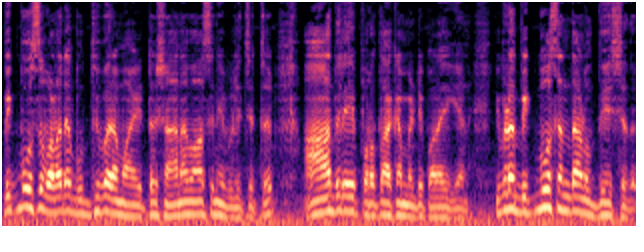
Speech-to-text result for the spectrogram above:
ബിഗ് ബോസ് വളരെ ബുദ്ധിപരമായിട്ട് ഷാനവാസിനെ വിളിച്ചിട്ട് ആദിലയെ പുറത്താക്കാൻ വേണ്ടി പറയുകയാണ്. ഇവിടെ ബിഗ് ബോസ് എന്താണ് ഉദ്ദേശിച്ചത്?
